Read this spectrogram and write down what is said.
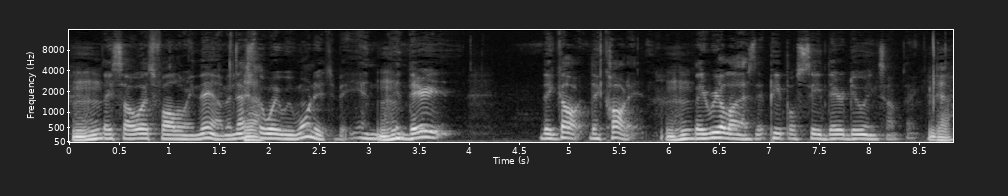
hmm They saw us following them, and that's Yeah. the way we wanted it to be. And, Mhm. and they they got they caught it. hmm They realized that people see they're doing something. Yeah.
